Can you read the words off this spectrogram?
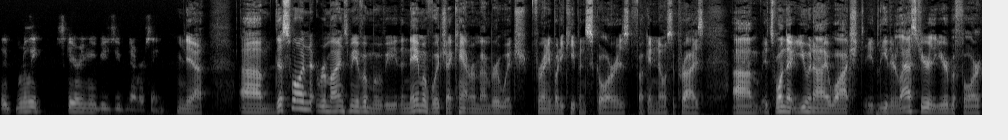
the really scary movies you've never seen. Yeah. Um, this one reminds me of a movie, the name of which I can't remember, which for anybody keeping score is fucking no surprise. Um, it's one that you and I watched either last year or the year before,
